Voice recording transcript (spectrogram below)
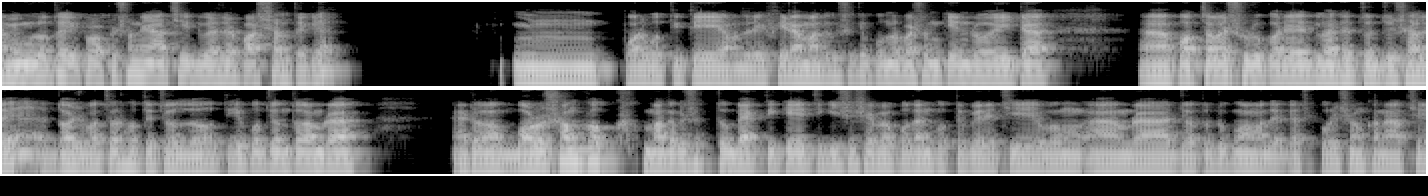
আমি মূলত এই প্রফেশনে আছি দু হাজার পাঁচ সাল থেকে। পরবর্তীতে আমাদের এই ফেরা মাদকাসক্তি পুনর্বাসন কেন্দ্র, এইটা পথ চলা শুরু করে দুই হাজার চোদ্দ সালে, দশ বছর হতে চলল। এ পর্যন্ত আমরা একটা বড় সংখ্যক মাদকাসক্ত ব্যক্তিকে চিকিৎসা সেবা প্রদান করতে পেরেছি এবং আমরা যতটুকু আমাদের কাছে পরিসংখ্যান আছে,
